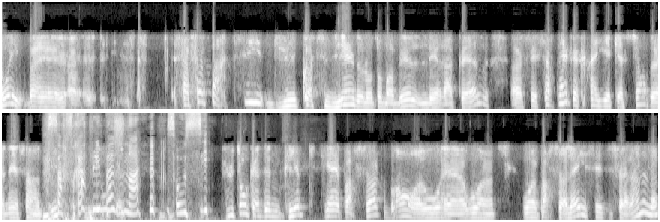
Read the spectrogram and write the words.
Oui, ben, euh, ça fait partie du quotidien de l'automobile, les rappels. Euh, c'est certain que quand il est question d'un incendie... Ça frappe l'imaginaire, ça aussi. Plutôt que d'une clip qui tient par soc, bon, euh, ou, un, ou un pare-soleil, c'est différent, là.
